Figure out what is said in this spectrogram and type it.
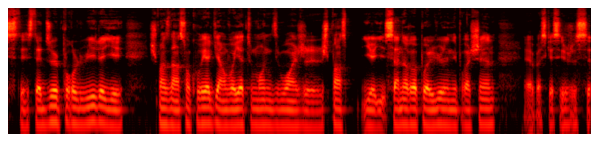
c'était dur pour lui. Là. Je pense dans son courriel qu'il a envoyé à tout le monde, il dit ouais, je, je pense que ça n'aura pas lieu l'année prochaine parce que c'est juste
